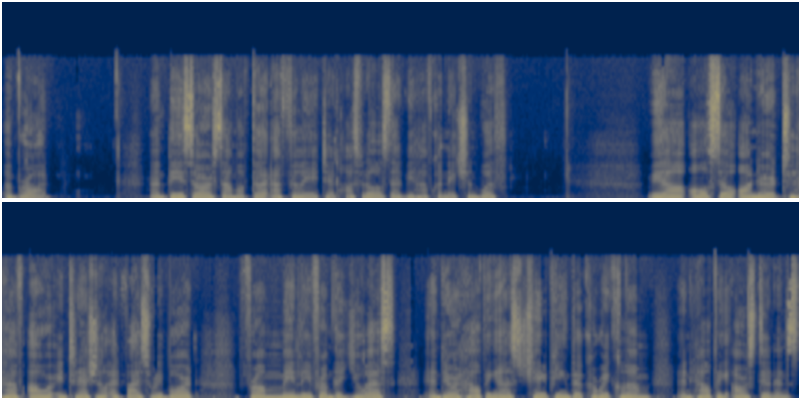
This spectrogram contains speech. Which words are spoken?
abroad. And these are some of the affiliated hospitals that we have connection with. We are also honored to have our international advisory board from mainly from the US, and they're helping us shaping the curriculum and helping our students.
